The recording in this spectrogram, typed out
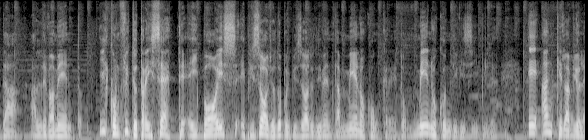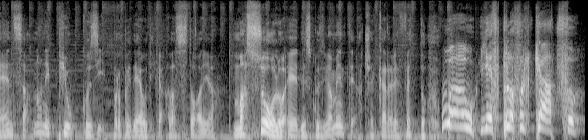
da allevamento. Il conflitto tra i sette e i boys, episodio dopo episodio, diventa meno concreto, meno condivisibile e anche la violenza non è più così propedeutica alla storia, ma solo ed esclusivamente a cercare l'effetto Wow, gli è esploso il cazzo!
